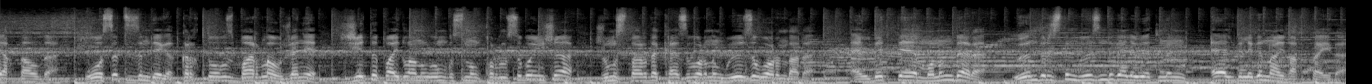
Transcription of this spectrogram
аяқталды. Осы тізімдегі 49 барлау және жеті пайдалану ұңғысының құрылысы бойынша жұмыстарды кәсіпорынның өзі орындады. Әлбетте, мұның бәрі өндірістің өзіндік әлеуетінің әлділігін айғақтайды.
